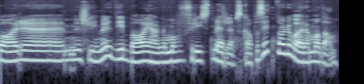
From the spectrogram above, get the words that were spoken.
var eh, muslimer, de ba gjerne om å få fryst medlemskapet sitt når det var ramadan.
